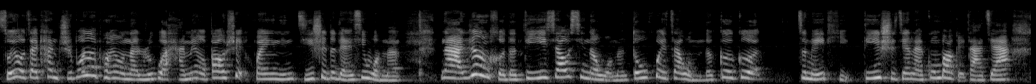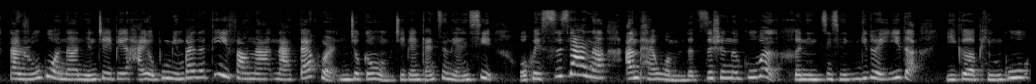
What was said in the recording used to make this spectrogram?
所有在看直播的朋友呢，如果还没有报税，欢迎您及时的联系我们。那任何的第一消息呢，我们都会在我们的各个自媒体第一时间来公报给大家。那如果呢，您这边还有不明白的地方呢，那待会儿您就跟我们这边赶紧联系，我会私下呢安排我们的资深的顾问和您进行一对一的一个评估。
